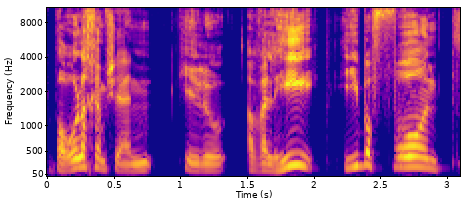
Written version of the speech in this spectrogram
ברור לכם שאני, כאילו, אבל היא, היא בפרונט, Mm.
